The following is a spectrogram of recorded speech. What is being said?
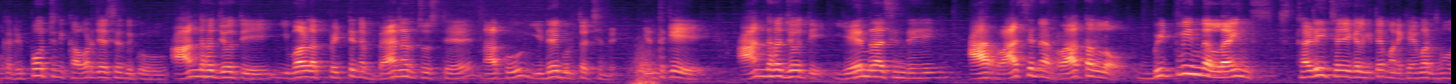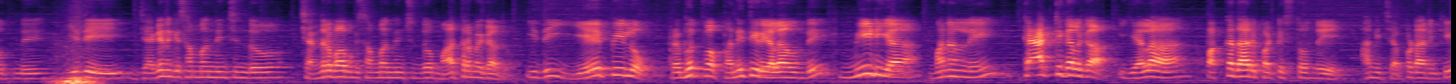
ఒక రిపోర్ట్ని కవర్ చేసేందుకు ఆంధ్రజ్యోతి ఇవాళ పెట్టిన బ్యానర్ చూస్తే నాకు ఇదే గుర్తొచ్చింది. ఇంతకీ ఆంధ్రజ్యోతి ఏం రాసింది? ఆ రాసిన రాతల్లో బిట్వీన్ ద లైన్స్ స్టడీ చేయగలిగితే మనకేమర్థమవుతుంది? ఇది జగన్కి సంబంధించిందో చంద్రబాబుకి సంబంధించిందో మాత్రమే కాదు. ఇది ఏపీలో ప్రభుత్వ పనితీరు ఎలా ఉంది? మీడియా మనల్ని టాక్టికల్గా ఎలా పక్కదారి పట్టిస్తుంది అని చెప్పడానికి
